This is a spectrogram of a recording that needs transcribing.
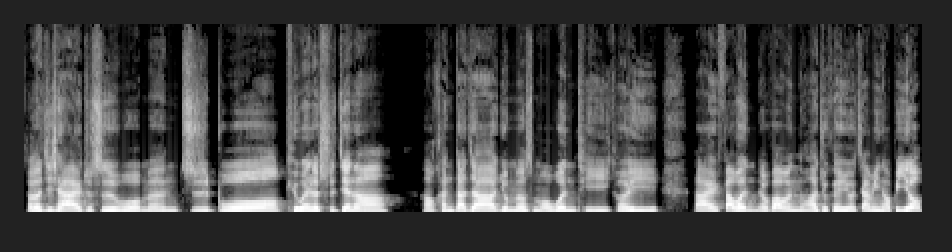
然后接下来就是我们直播 Q&A 的时间啦。好，看大家有没有什么问题可以来发问，有发问的话就可以有加密脑币哦。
